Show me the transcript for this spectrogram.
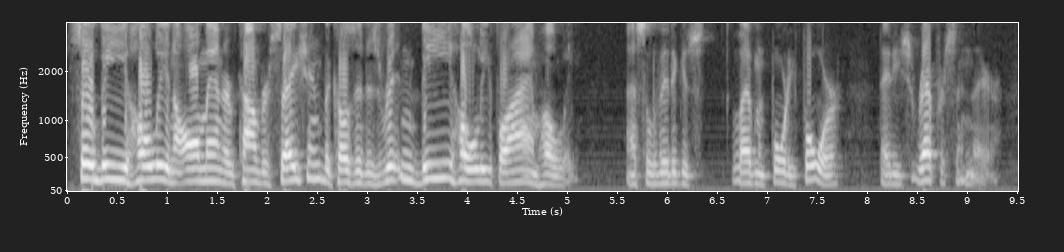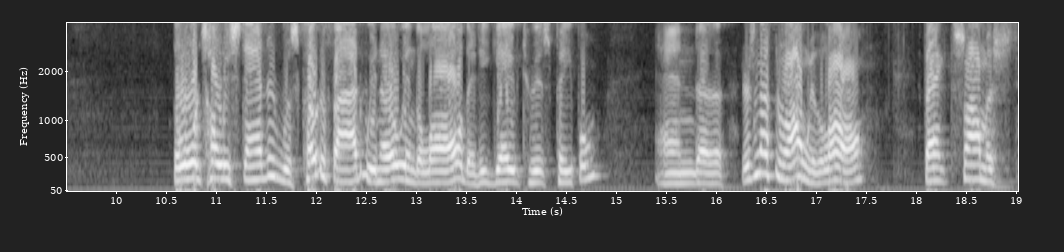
so be ye holy in all manner of conversation, because it is written, Be holy, for I am holy. That's Leviticus 11:44 that he's referencing there. The Lord's holy standard was codified, we know, in the law that he gave to his people. And uh, there's nothing wrong with the law. In fact, the psalmist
